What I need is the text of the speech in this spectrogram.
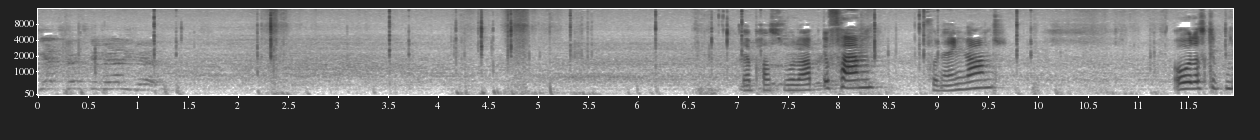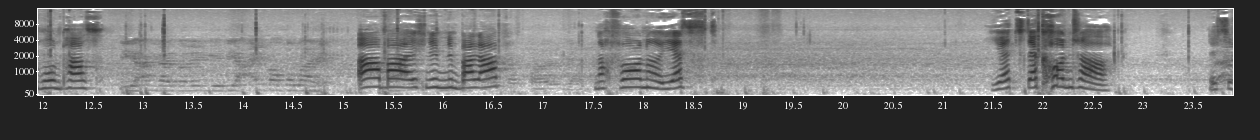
Jetzt könnte es gefährlich werden. Der Pass wurde abgefangen von England. Oh, das gibt einen hohen Pass. Aber ich nehme den Ball ab. Nach vorne, jetzt. Jetzt der Konter. Nicht so,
